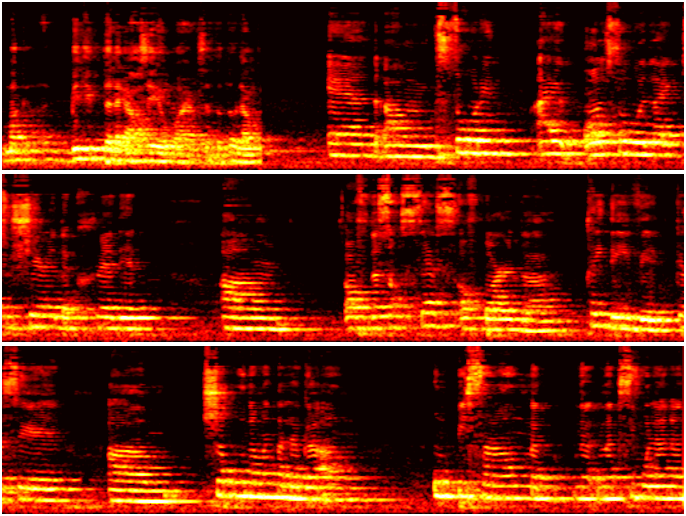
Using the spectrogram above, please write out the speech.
mag-believe talaga ako sa iyo, Barb, sa totoo lang. And um, ko rin, I also would like to share the credit um, of the success of Barda kay David kasi um, siya po naman talaga ang umpisang nag, nag, nagsimula ng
